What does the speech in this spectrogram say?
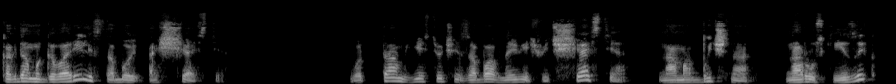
когда мы говорили с тобой о счастье, вот там есть очень забавная вещь. Ведь счастье нам обычно на русский язык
